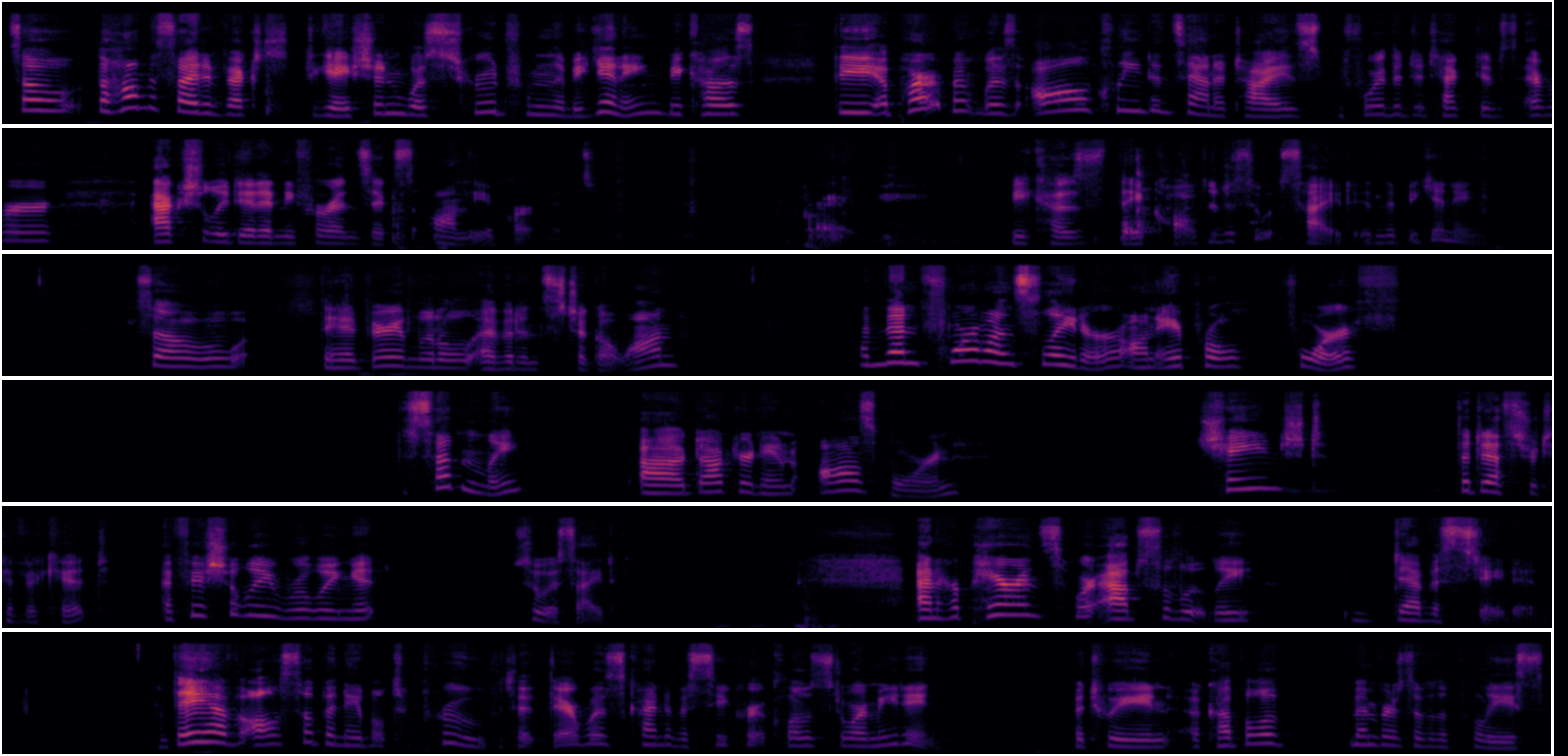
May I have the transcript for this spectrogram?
So the homicide investigation was screwed from the beginning because the apartment was all cleaned and sanitized before the detectives ever actually did any forensics on the apartment Right. because they called it a suicide in the beginning. So they had very little evidence to go on. And then four months later, on April 4th, suddenly a doctor named Osborne changed the death certificate, officially ruling it suicide. And her parents were absolutely devastated. They have also been able to prove that there was kind of a secret closed door meeting between a couple of members of the police,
